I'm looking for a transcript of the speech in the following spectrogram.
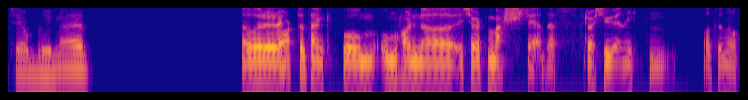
til å bli med. Det hadde vært rart å tenke på om, om han har kjørt Mercedes fra 2019 og til nå.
